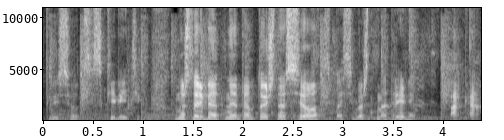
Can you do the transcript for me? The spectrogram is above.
трясется скелетик. Ну что, ребят, на этом точно все. Спасибо, что смотрели. Пока.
